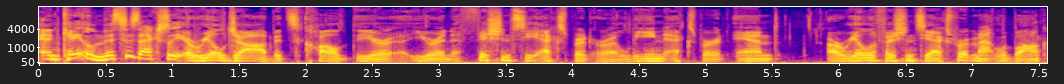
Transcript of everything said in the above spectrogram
And Caitlin, this is actually a real job. It's called you're you're an efficiency expert or a lean expert, and our real efficiency expert, Matt LeBlanc,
